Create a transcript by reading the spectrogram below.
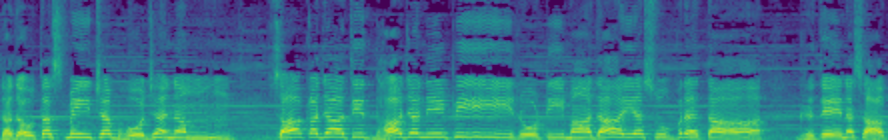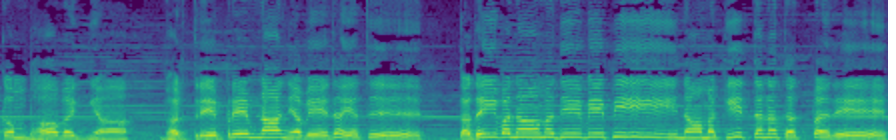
ददौ तस्मै च भोजनम्। सा कजातिद्भाजनेऽपि रोटीमादाय सुव्रता। घृतेन साकं भावज्ञा भर्त्रे प्रेम्णा न्यवेदयत्। तदैव नाम देवेऽपि नाम कीर्तन तत्परे।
